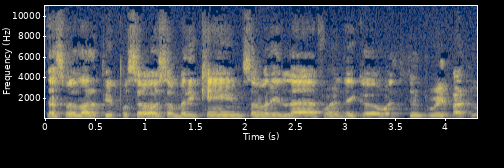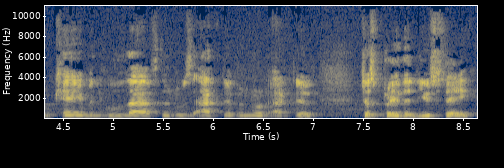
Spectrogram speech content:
That's why a lot of people say, oh somebody came, somebody left, where did they go? Well, don't worry about who came and who left and who's active and not active, just pray that you stay.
